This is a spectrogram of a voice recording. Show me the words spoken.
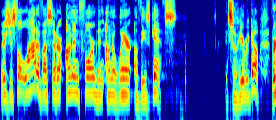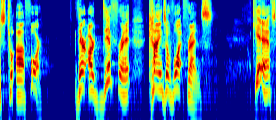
there's just a lot of us that are uninformed and unaware of these gifts. And so here we go. Verse tw- uh, 4. There are different kinds of what, friends? Gifts,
